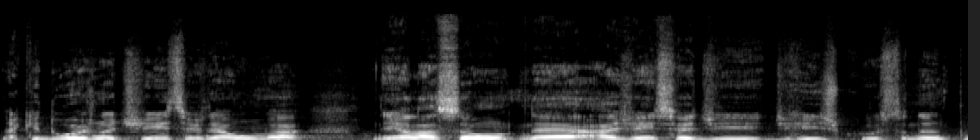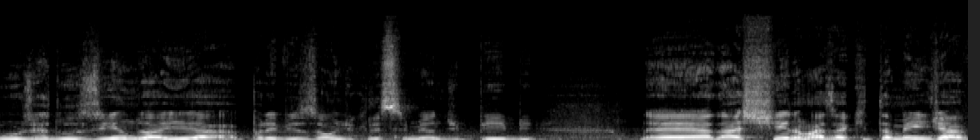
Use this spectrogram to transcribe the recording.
Aqui duas notícias, né? uma em relação né, à agência de, de risco Standard Poor's reduzindo aí a previsão de crescimento de PIB é, da China, mas aqui também já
